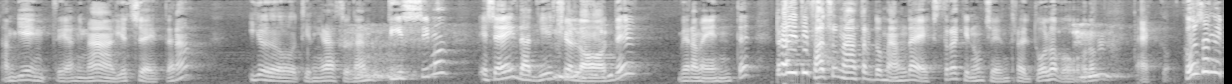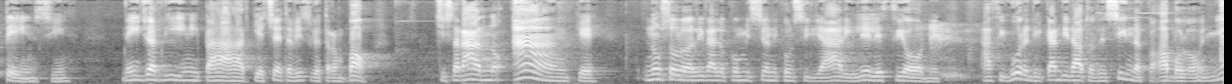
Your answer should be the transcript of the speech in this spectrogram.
ambiente, animali, eccetera. Io ti ringrazio tantissimo e sei da 10 lode, veramente. Però io ti faccio un'altra domanda extra che non c'entra il tuo lavoro. Ecco, cosa ne pensi nei giardini, parchi, eccetera, visto che tra un po' ci saranno anche, non solo a livello commissioni consigliari, le elezioni a figura di candidato del sindaco a Bologna,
